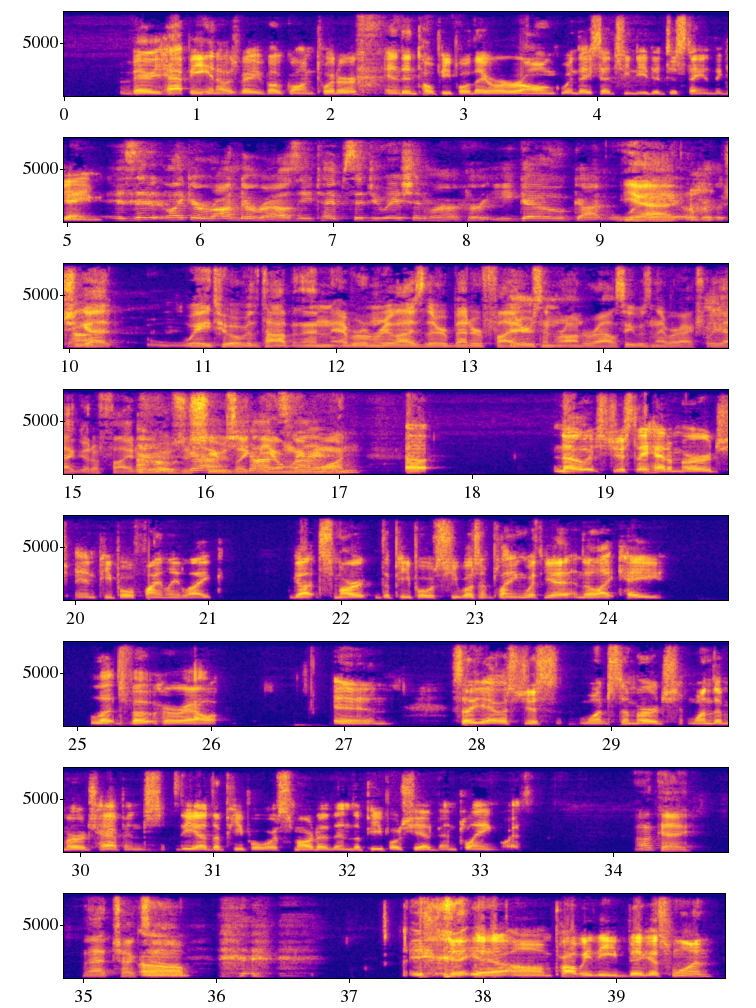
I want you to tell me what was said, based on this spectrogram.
very happy, and I was very vocal on Twitter, and then told people they were wrong when they said she needed to stay in the game. Is it like a Ronda Rousey type situation where her ego got way yeah. over the top? she got way too over the top, and then everyone realized there were better fighters, and Ronda Rousey was never actually that good a fighter. it Oh, was just she was like the only fired. one. Uh, no, it's just they had a merge and people finally like got smart, the people she wasn't playing with yet, and they're like, Hey, let's vote her out. And so yeah, it was just once the merge when the merge happens, the other people were smarter than the people she had been playing with. Okay, that checks out. Um yeah, um probably the biggest one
